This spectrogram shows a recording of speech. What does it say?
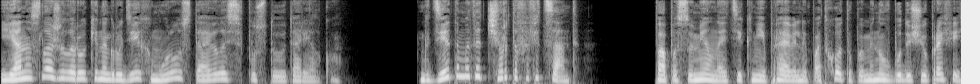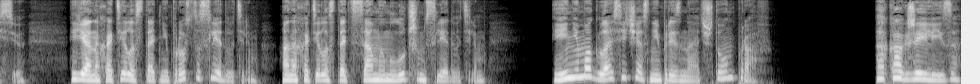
Яна сложила руки на груди и хмуро уставилась в пустую тарелку. «Где там этот чёртов официант?» Папа сумел найти к ней правильный подход, упомянув будущую профессию. Яна хотела стать не просто следователем, она хотела стать самым лучшим следователем. И не могла сейчас не признать, что он прав. «А как же Элиза?»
